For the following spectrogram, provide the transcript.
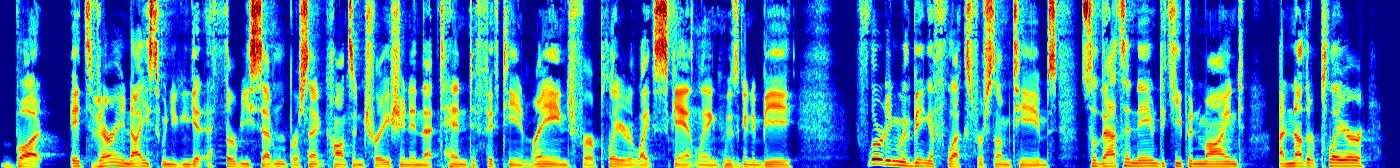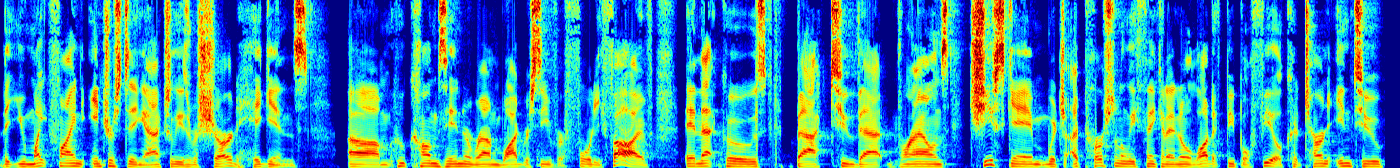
but it's very nice when you can get a 37% concentration in that 10 to 15 range for a player like Scantling, who's going to be flirting with being a flex for some teams. So that's a name to keep in mind. Another player that you might find interesting actually is Rashard Higgins. Um, who comes in around wide receiver 45. And that goes back to that Browns Chiefs game, which I personally think, and I know a lot of people feel, could turn into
